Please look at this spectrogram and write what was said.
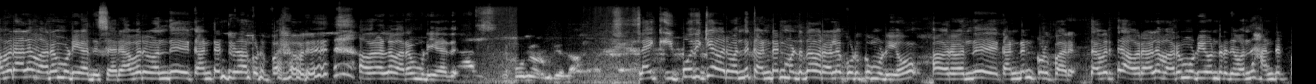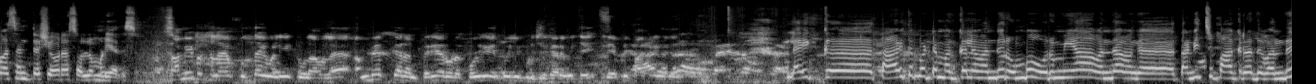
அவரால வர முடியாது சார் அவர் வந்து கண்டென்ட் தான் கொடுப்பாரு அவரு. அவரால வர முடியாது. எப்பவுமே வர முடியாதா? லைக் இப்போதைக்கு அவர் வந்து கண்டென்ட் மட்டும் தான் அவரால் கொடுக்க முடியும். அவர் வந்து கண்டென்ட் கொடுப்பாரு. தவிர்த்து அவரால் வர முடியும்ன்றது வந்து ஹண்ட்ரட் பர்சன்ட் ஷோரா சொல்ல முடியாது சார் சமீபத்துல புத்தக வெளியீட்டு விழாவுல அம்பேத்கர் அண்ட் பெரியாரோட கொள்கையை தூக்கி பிடிச்சிருக்காரு விஜய். இதை எப்படி பாக்குறீங்க லைக் தாழ்த்தப்பட்ட மக்களை வந்து ரொம்ப ஒருமையா வந்து அவங்க தனிச்சு பாக்குறது வந்து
